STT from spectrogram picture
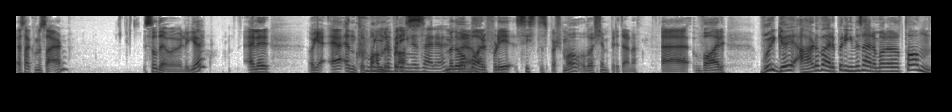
Jeg snakka med seieren, så det var veldig gøy. Eller OK, jeg endte opp på andreplass, men det var bare fordi siste spørsmål, og det var kjempeirriterende, eh, var Hvor gøy er det å være på Ringenes herre-maraton?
